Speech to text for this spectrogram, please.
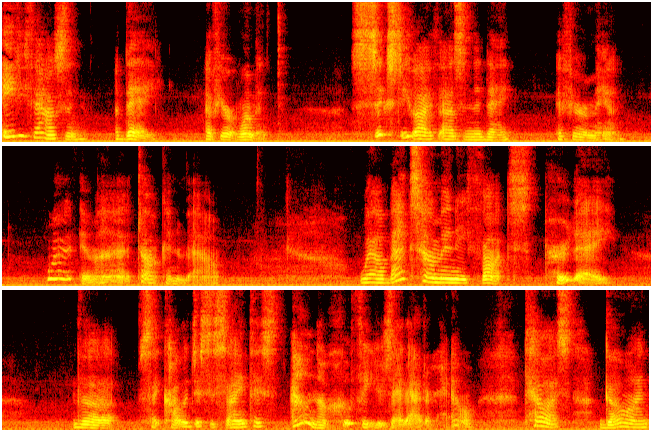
80,000 a day if you're a woman, 65,000 a day if you're a man. What am I talking about? Well, that's how many thoughts per day the psychologists, the scientists, I don't know who figures that out or how, tell us go on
